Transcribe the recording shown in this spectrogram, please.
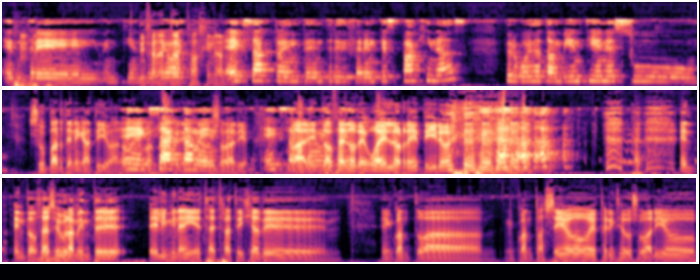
entre, entiendo diferentes páginas. Exacto, entre, entre, diferentes páginas, pero bueno, también tiene su... Su parte negativa, ¿no? Exactamente, Vale, entonces lo de Guay lo retiro. entonces seguramente elimináis esta estrategia de en cuanto a en cuanto a SEO, experiencia de usuario,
